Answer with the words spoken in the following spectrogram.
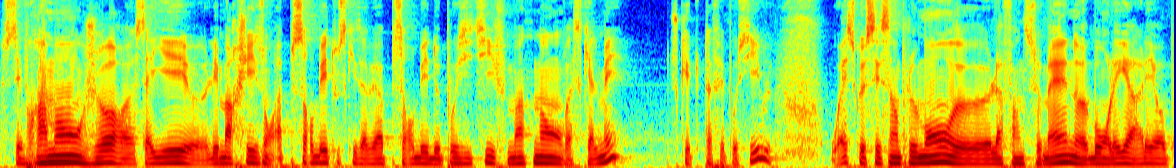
c'est vraiment genre, ça y est, les marchés, ils ont absorbé tout ce qu'ils avaient absorbé de positif, maintenant on va se calmer, ce qui est tout à fait possible, ou est-ce que c'est simplement la fin de semaine, bon les gars, allez hop,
